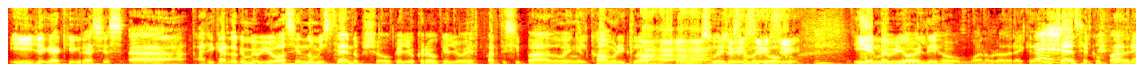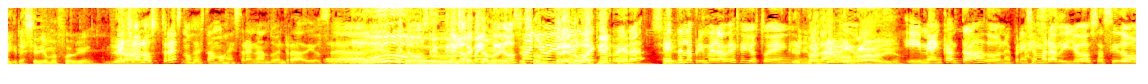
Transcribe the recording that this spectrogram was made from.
Y llegué aquí gracias a, a, Ricardo que me vio haciendo mi stand-up show, que yo creo que yo he participado en el Comedy Club con su hijo, si no me equivoco. Y él me vio, él dijo, bueno, brother, hay que darle chance al compadre, y gracias a Dios me fue bien. De hecho, los tres nos estamos estrenando en radio. O sea, oh. que, exactamente, son tres carrera, esta es la primera vez que yo estoy en, radio, Y me ha encantado, una experiencia maravillosa, ha sido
